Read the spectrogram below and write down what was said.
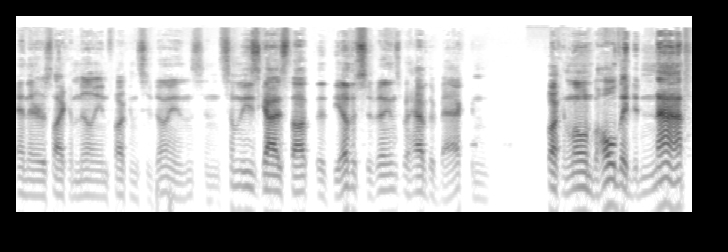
and there's like a million fucking civilians, and some of these guys thought that the other civilians would have their back, and fucking lo and behold, they did not.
